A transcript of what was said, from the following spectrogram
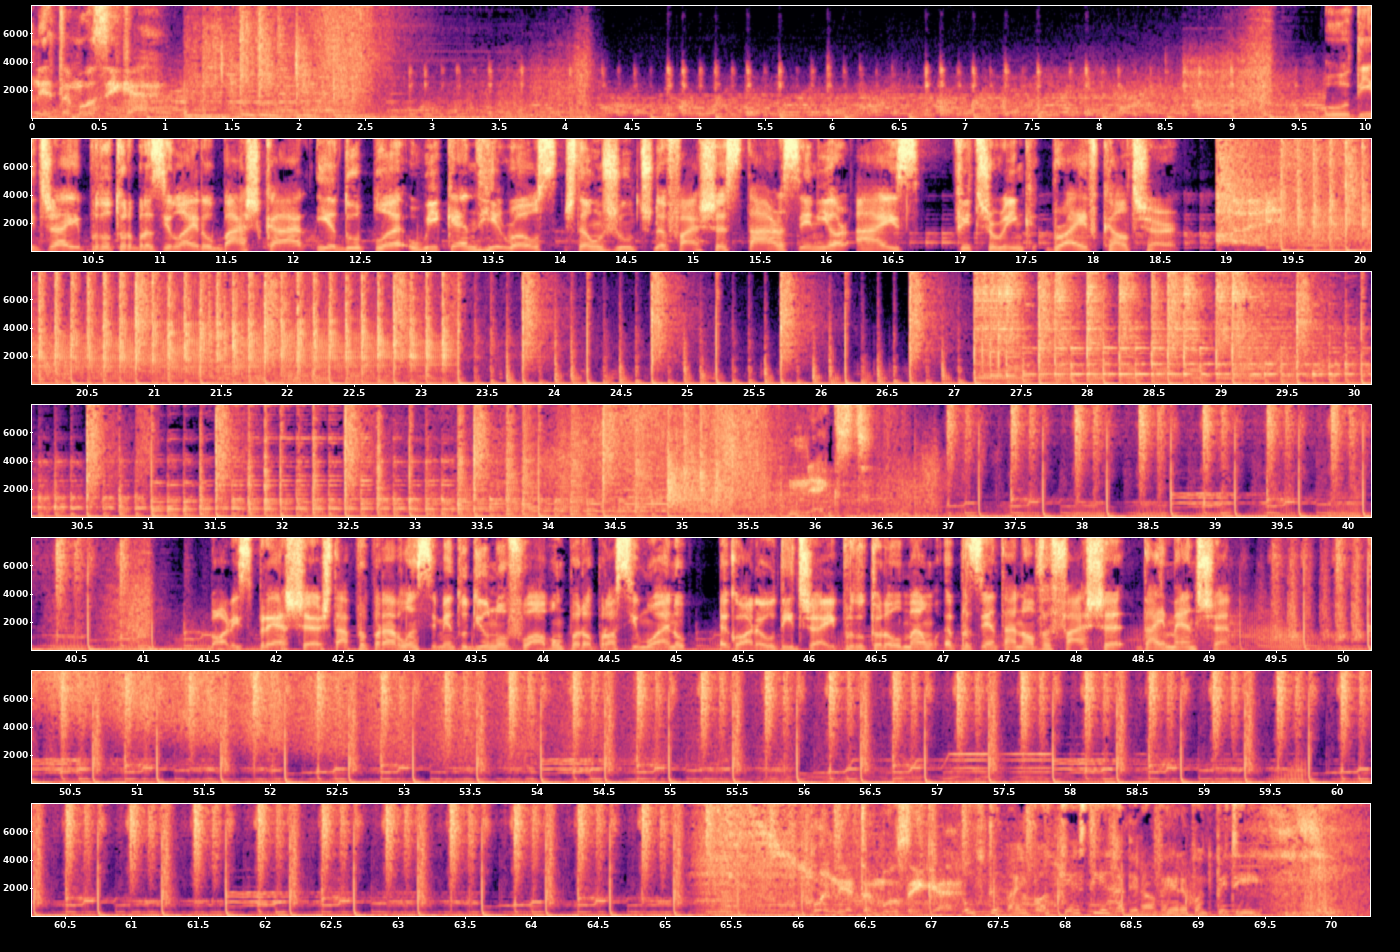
Planeta Música. O DJ e produtor brasileiro Bascar e a dupla Weekend Heroes estão juntos na faixa Stars in Your Eyes, featuring Brave Culture. Boris Brecha está a preparar o lançamento de um novo álbum para o próximo ano. Agora, o DJ e produtor alemão apresenta a nova faixa Dimension. Planeta Música. Ouve também o podcast e a radionoveira.pt.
